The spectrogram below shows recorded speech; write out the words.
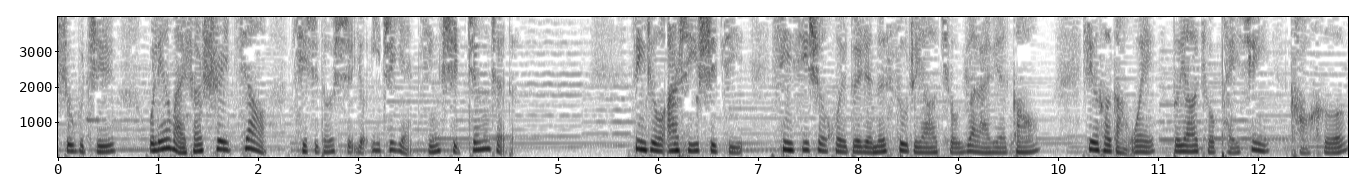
殊不知，我连晚上睡觉，其实都是有一只眼睛是睁着的。”进入二十一世纪，信息社会对人的素质要求越来越高，任何岗位都要求培训考核，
